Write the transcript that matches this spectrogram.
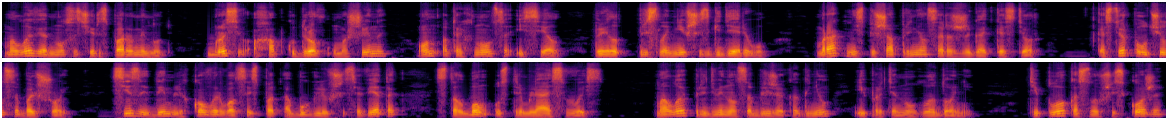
Малой вернулся через пару минут. Бросив охапку дров у машины, он отряхнулся и сел, прислонившись к дереву. Мрак не спеша принялся разжигать костер. Костер получился большой. Сизый дым легко вырвался из-под обуглившихся веток, столбом устремляясь ввысь. Малой придвинулся ближе к огню и протянул ладони. Тепло, коснувшись кожи,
